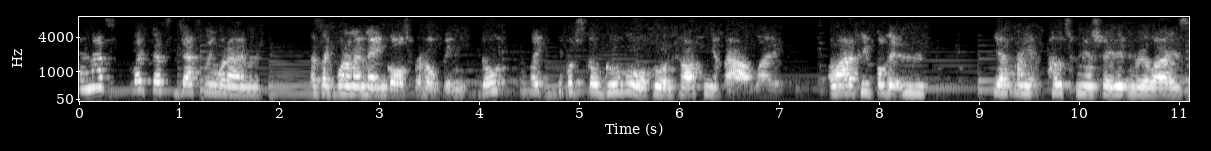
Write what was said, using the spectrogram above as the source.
and that's like that's definitely what i'm that's like one of my main goals for hoping go like people just go google who i'm talking about like a lot of people didn't yeah, my post from yesterday didn't realize,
